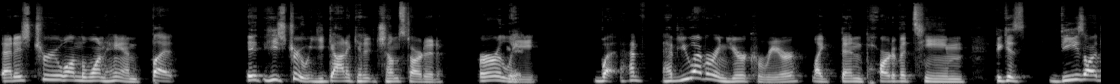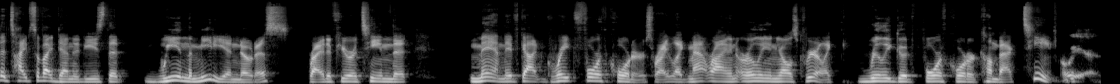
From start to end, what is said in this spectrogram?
that is true on the one hand, but it, he's true. You got to get it jump started early. Yeah. What have have you ever in your career like been part of a team because these are the types of identities that we in the media notice, right? If you're a team that, man, they've got great fourth quarters, right? Like Matt Ryan early in y'all's career, like really good fourth quarter comeback team. Oh, yeah.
